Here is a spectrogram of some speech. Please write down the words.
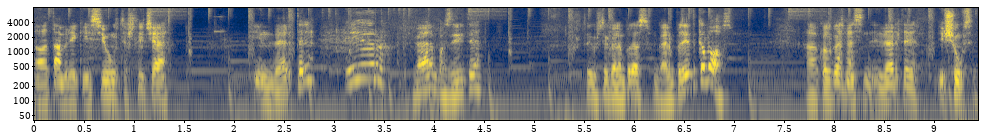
a, tam reikia įsijungti štai čia inverterį ir galim pasidaryti, štai už tai galim putės, galim pasidaryti kavos. Kol kas mes inverterį išjungsim.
